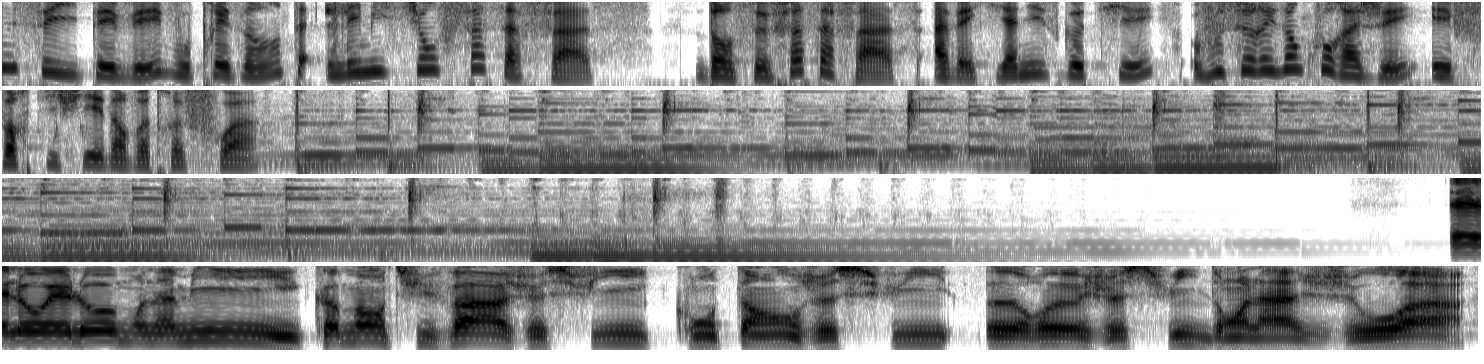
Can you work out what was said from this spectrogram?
MCI TV vous présente l'émission Face à Face. Dans ce Face à Face avec Yanis Gauthier, vous serez encouragé et fortifié dans votre foi. Hello, hello mon ami, comment tu vas? Je suis content, je suis heureux, je suis dans la joie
